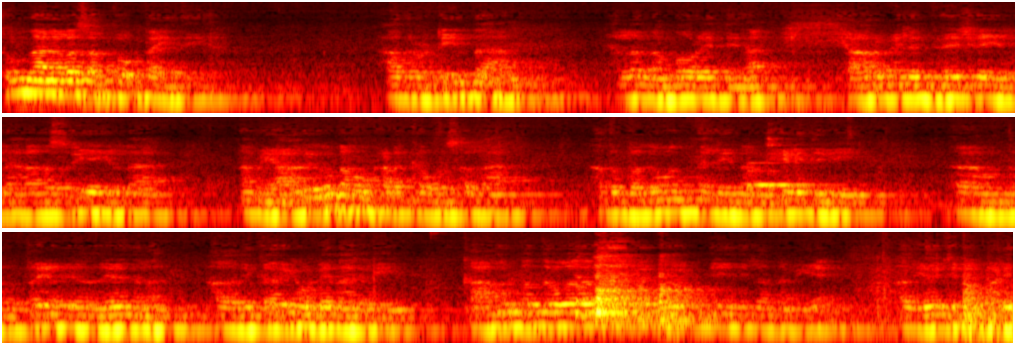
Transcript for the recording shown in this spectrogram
ಸುಮ್ಮನಾಗಲ್ಲ, ಸತ್ತು ಹೋಗ್ತಾ ಇದೆ ಈಗ. ಆ ದೃಷ್ಟಿಯಿಂದ ಎಲ್ಲ ನಮ್ಮವರೇ ಇದ್ದೀರ ಯಾರ ಮೇಲೆ ದ್ವೇಷ ಇಲ್ಲ, ಅಸೂಯೆ ಇಲ್ಲ ನಾವು ಯಾರಿಗೂ ನಾವು ಕಳಕ ಉಳಿಸಲ್ಲ ಅದು ಭಗವಂತನಲ್ಲಿ ನಾವು ಹೇಳಿದ್ದೀವಿ. ಒಂದು ಪ್ರಯೋಜನ ಹೇಳಿದಲ್ಲ ಆ ಅಧಿಕಾರಿಗೆ ಒಳ್ಳೆಯದಾಗಲಿ ಕಾನೂನು ಬಂದವಾದ ಏನಿಲ್ಲ ನಮಗೆ. ಅದು ಯೋಚನೆ ಮಾಡಿ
